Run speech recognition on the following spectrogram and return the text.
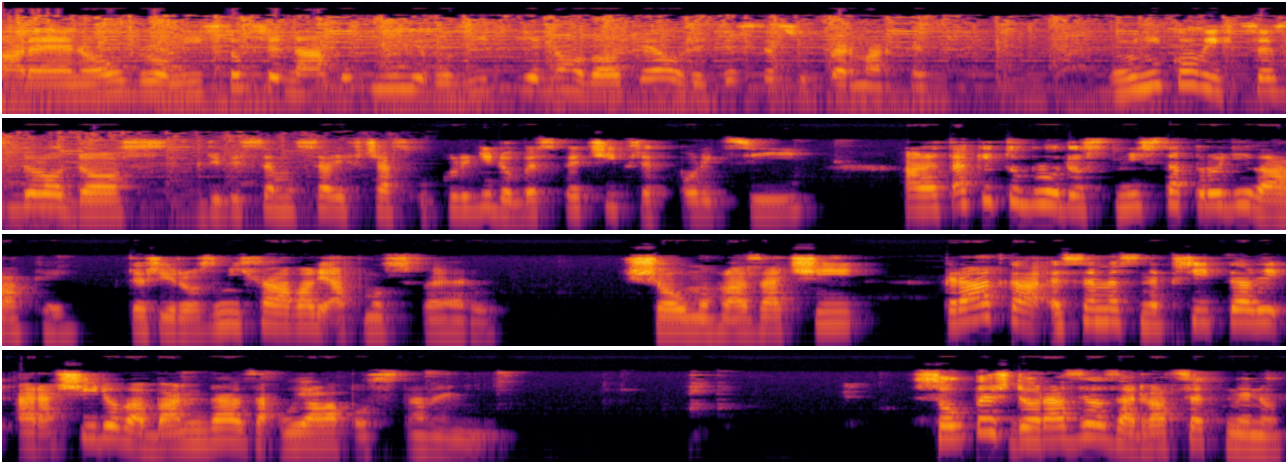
arénou bylo místo před nákupními vozíky jednoho velkého řetězce supermarketu. Únikových cest bylo dost, kdyby se museli včas uklidit do bezpečí před policií, ale taky tu bylo dost místa pro diváky, kteří rozmíchávali atmosféru. Show mohla začít, krátká SMS nepříteli a Rašídova banda zaujala postavení. Soupeř dorazil za 20 minut.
